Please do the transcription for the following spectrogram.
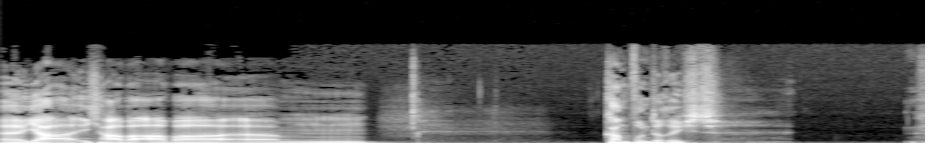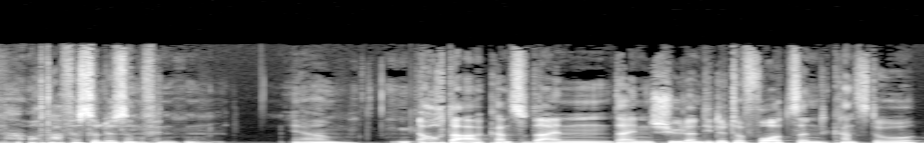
Äh, ja, ich habe aber ähm, Kampfunterricht. Auch da wirst du Lösungen finden. Ja, auch da kannst du deinen, deinen Schülern, die dir fort sind, kannst du,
